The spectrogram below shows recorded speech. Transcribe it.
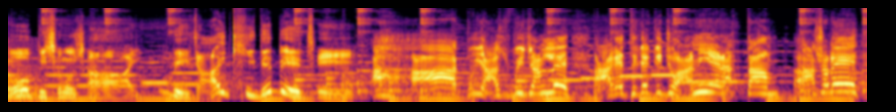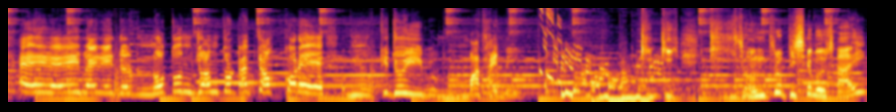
ও পিসে মশাই বেজায় খিদে পেয়েছে। আহা তুই আসবি জানলে আগে থেকে কিছু আনিয়ে রাখতাম। আসলে এই এই- নতুন যন্ত্রটা চক্করে উম, কিছুই মাথায় নেই। কি কি কি যন্ত্র পিসে মশাই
